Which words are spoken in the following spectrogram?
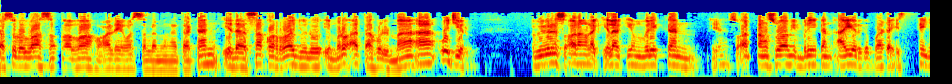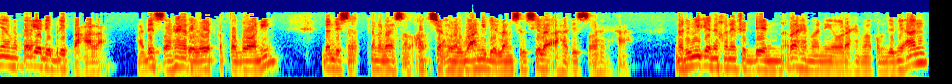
Rasulullah sallallahu alaihi wasallam mengatakan, "Idza saqar rajulu imra'atahu al-ma'a ujir." Apabila seorang laki-laki memberikan ya, seorang suami memberikan air kepada istrinya, maka dia diberi pahala. Hadis sahih riwayat At-Tabrani dan disebutkan oleh Syekh Al-Albani dalam silsilah ahadits sahihah. Nah demikian ikhwan fillah rahimani wa rahimakum jami'an.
